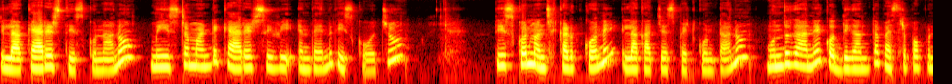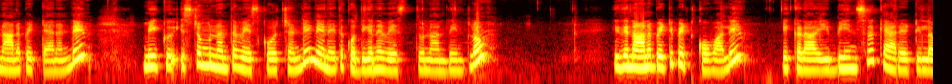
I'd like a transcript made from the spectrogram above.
ఇలా క్యారెట్స్ తీసుకున్నాను. మీ ఇష్టం అంటే క్యారెట్స్ ఇవి ఎంతైనా తీసుకోవచ్చు. తీసుకొని మంచి కడుక్కొని ఇలా కట్ చేసి పెట్టుకుంటాను. ముందుగానే కొద్దిగా పెసరపప్పు నానబెట్టానండి మీకు ఇష్టం ఉన్నంత వేసుకోవచ్చండి. నేనైతే కొద్దిగానే వేస్తున్నాను దీంట్లో. ఇది నానబెట్టి పెట్టుకోవాలి. ఇక్కడ ఈ బీన్స్ క్యారెట్ ఇలా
